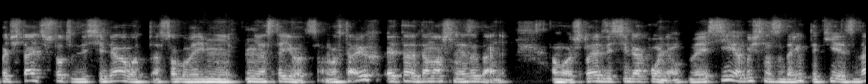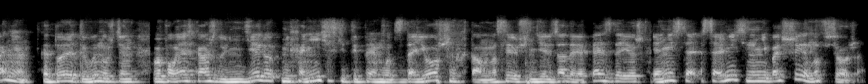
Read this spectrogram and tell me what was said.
почитать что-то для себя вот особо времени не остается. Во-вторых, это домашнее задание. Вот, что я для себя понял. В России обычно задают такие задания, которые ты вынужден выполнять каждую неделю механически. Ты прям вот сдаешь их, там, на следующей неделе задали, опять сдаешь. И они сравнительно небольшие, но все же.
